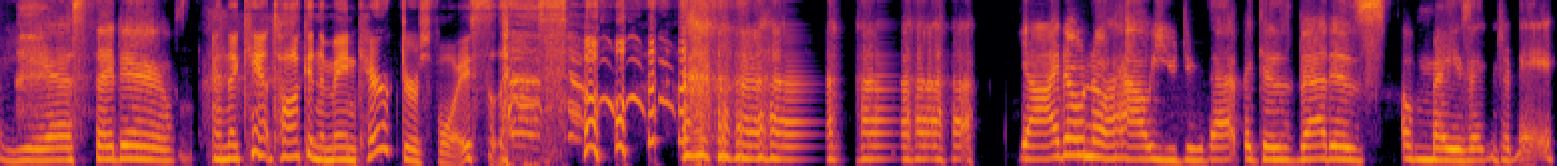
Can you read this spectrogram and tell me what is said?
yes, they do. and they can't talk in the main character's voice. so yeah, I don't know how you do that because that is amazing to me.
